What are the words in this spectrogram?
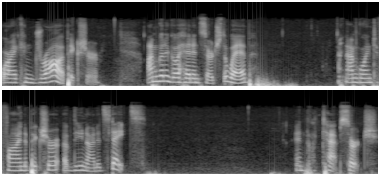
or I can draw a picture. I'm going to go ahead and search the web and I'm going to find a picture of the United States and tap search.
